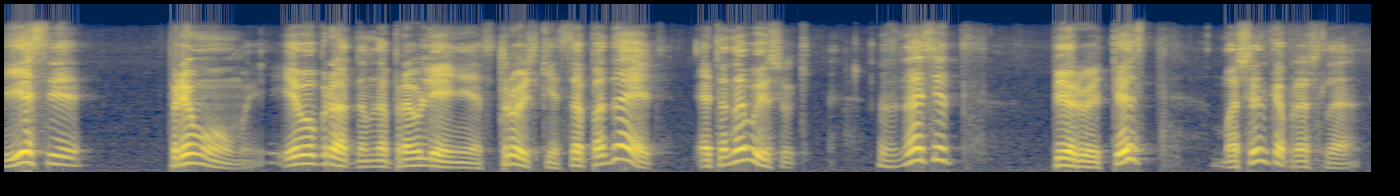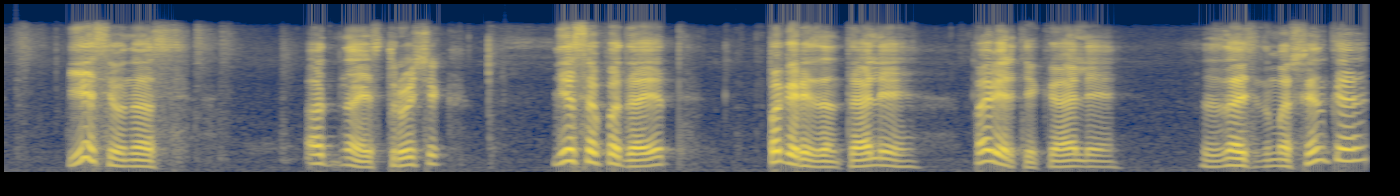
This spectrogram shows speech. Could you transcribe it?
Если в прямом и в обратном направлении строчки совпадают, это на вышивке. Значит, первый тест машинка прошла. Если у нас одна из строчек не совпадает по горизонтали, по вертикали, значит машинка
